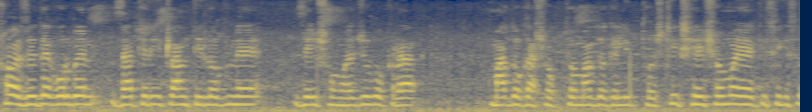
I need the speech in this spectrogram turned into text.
সহযোগিতা করবেন জাতির ক্লান্তি লগ্নে যেই সময় যুবকরা মাদকাসক্ত মাদকে লিপ্ত, ঠিক সেই সময়ে কিছু কিছু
